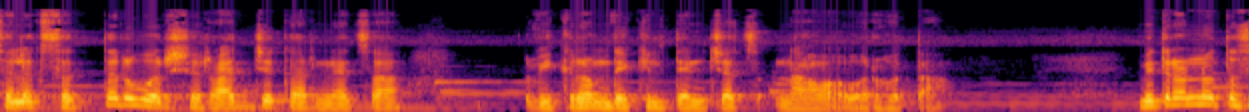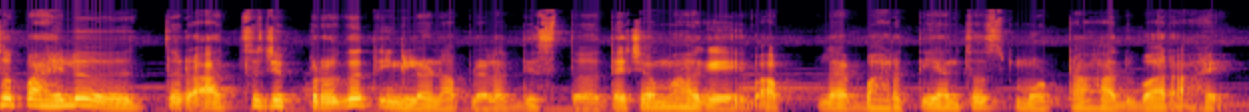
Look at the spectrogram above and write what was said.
सलग सत्तर वर्ष राज्य करण्याचा विक्रम देखील त्यांच्याच नावावर होता. मित्रांनो तसं पाहिलं तर आजचं जे प्रगत इंग्लंड आपल्याला दिसतं त्याच्यामागे आपल्या भारतीयांचाच मोठा हातभार आहे.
